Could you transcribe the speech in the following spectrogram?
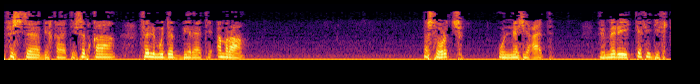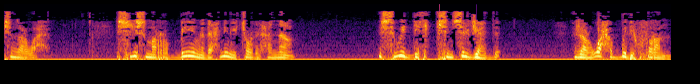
فالسابقات سبقا فالمدبرات أمرا. سورة والنازعات. الملائكة دي تكسن الأرواح اسم الربين ذا حنين يتشور ذا الحنان. السويد دي تكسن سلجهد الأرواح بذي كفرا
